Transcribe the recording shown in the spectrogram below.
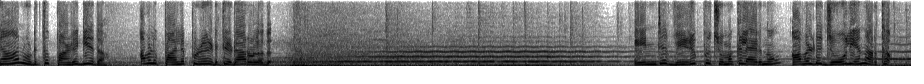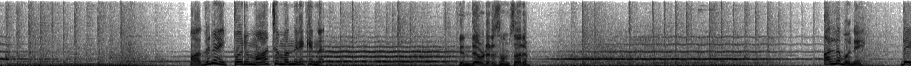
ഞാൻ ഉടുത്ത് പഴകിയതാ അവൾ പലപ്പോഴും എടുത്തിടാറുള്ളത്. എന്റെ വിഴുപ്പ് ചുമക്കലായിരുന്നു അവളുടെ ജോലി എന്നർത്ഥം. അതിനാ ഇപ്പൊ ഒരു മാറ്റം വന്നിരിക്കുന്നത് എന്താ ഇവിടെ ഒരു സംസാരം? അല്ല മോനെ ദേ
